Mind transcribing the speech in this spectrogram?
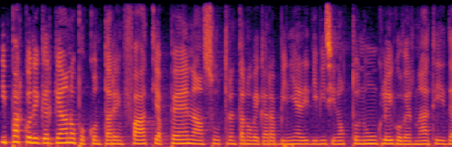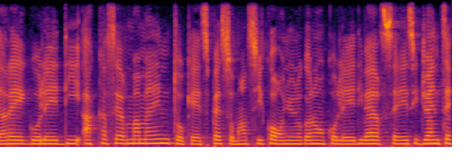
Il Parco del Gargano può contare infatti appena su 39 carabinieri divisi in otto nuclei governati da regole di accasermamento che spesso mal si coniugano con le diverse esigenze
